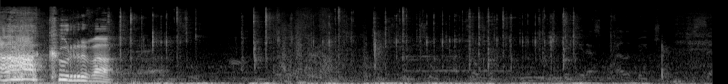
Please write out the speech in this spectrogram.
A kurwa!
